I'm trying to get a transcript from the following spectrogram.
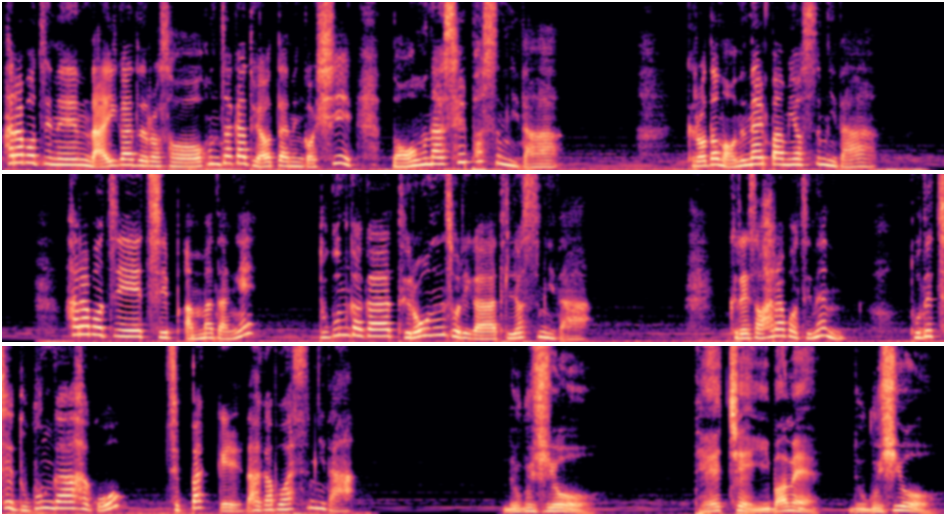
할아버지는 나이가 들어서 혼자가 되었다는 것이 너무나 슬펐습니다. 그러던 어느 날 밤이었습니다. 할아버지의 집 앞마당에 누군가가 들어오는 소리가 들렸습니다. 그래서 할아버지는 도대체 누군가 하고 집 밖을 나가보았습니다. 누구시오? 대체 이 밤에 누구시오?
